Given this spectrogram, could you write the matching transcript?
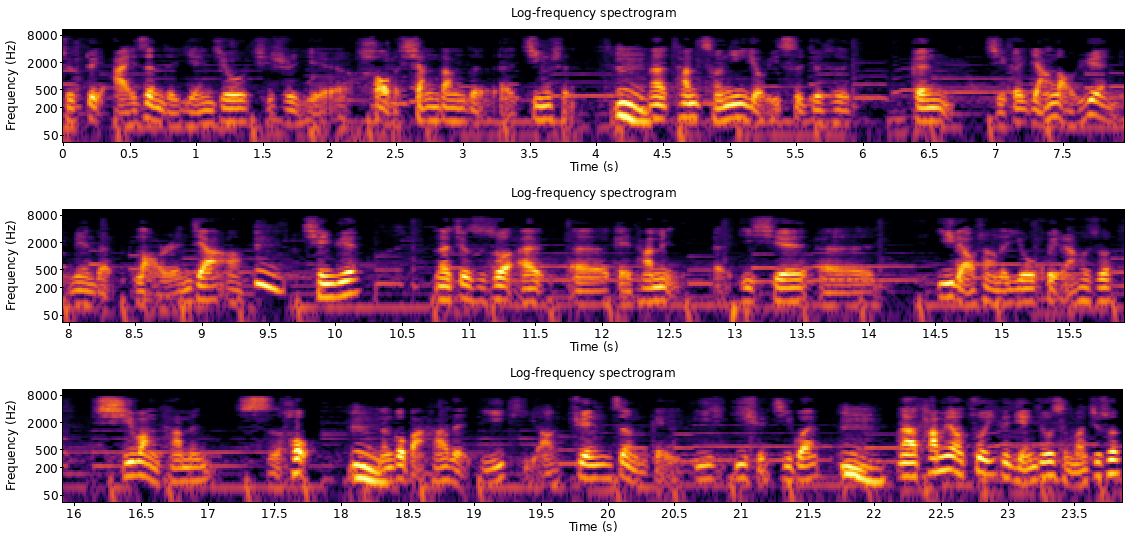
就对癌症的研究其实也耗了相当的呃精神。嗯那他们曾经有一次就是跟几个养老院里面的老人家啊，嗯签约，那就是说，呃呃，给他们呃一些呃医疗上的优惠，然后说希望他们死后，嗯能够把他的遗体啊捐赠给医医学机关。嗯那他们要做一个研究，什么？就是说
